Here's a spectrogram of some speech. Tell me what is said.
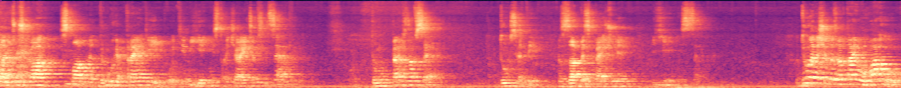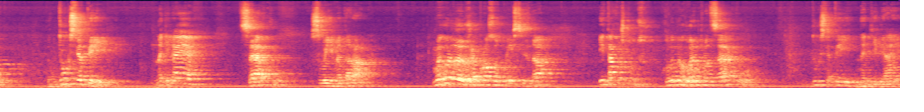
ланцюжка слабне, друге, третє, і потім єдність втрачається в цій церкві. Тому, перш за все, Дух Святий забезпечує єдність церкви. Друге, на що ми звертаємо увагу, Дух Святий наділяє церкву своїми дарами. Ми говорили вже про особистість, да? і також тут, коли ми говоримо про церкву, Дух Святий наділяє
